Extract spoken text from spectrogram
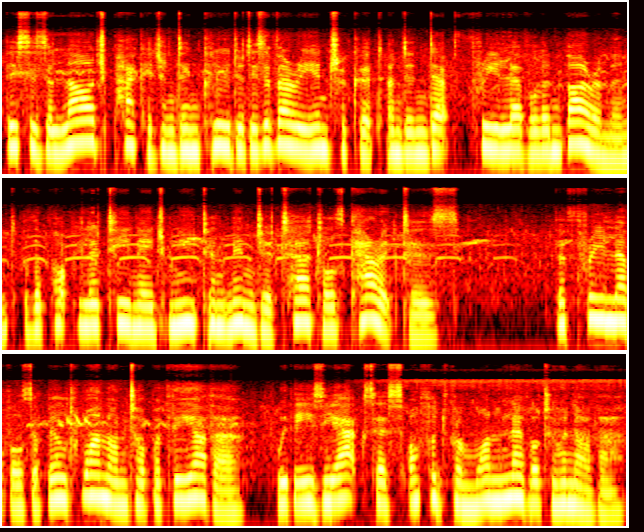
This is a large package and included is a very intricate and in-depth three-level environment with the popular Teenage Mutant Ninja Turtles characters. The three levels are built one on top of the other, with easy access offered from one level to another.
